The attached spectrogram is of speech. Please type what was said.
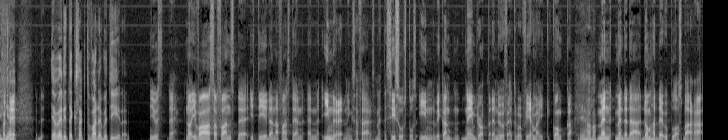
Okej, jag, jag vet inte exakt vad det betyder. Just det. Nå, I Vasa fanns det i tiderna fanns det en, en inredningsaffär som hette Sisustus In. Vi kan namedroppa det nu, för jag tror firman gick i konka. Ja. Men, men det där, de hade uppblåsbara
